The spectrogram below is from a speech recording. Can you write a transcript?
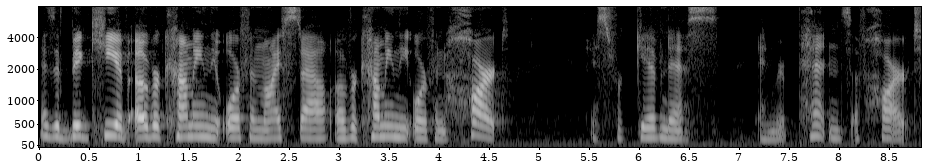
That's a big key of overcoming the orphan lifestyle, overcoming the orphan heart, is forgiveness and repentance of heart.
